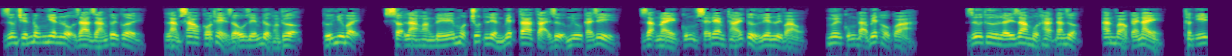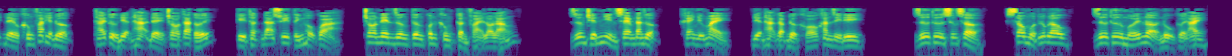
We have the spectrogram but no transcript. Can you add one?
dương chiến bỗng nhiên lộ ra dáng tươi cười, làm sao có thể giấu giếm được hoàng thượng, cứ như vậy, sợ là hoàng đế một chút liền biết ta tại dự mưu cái gì, dạng này cũng sẽ đem thái tử liên lụy vào, ngươi cũng đã biết hậu quả. Dư thư lấy ra một hạt đan dược, ăn vào cái này, thần ý đều không phát hiện được thái tử điện hạ để cho ta tới, kỳ thật đã suy tính hậu quả, cho nên dương tương quân không cần phải lo lắng. Dương chiến nhìn xem đan dược, khẽ nhíu mày, điện hạ gặp được khó khăn gì đi. Dư thư sững sờ, sau một lúc lâu, dư thư mới nở nụ cười ai,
